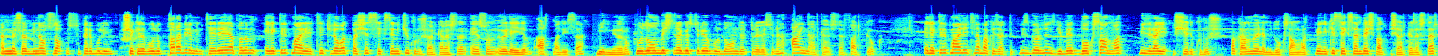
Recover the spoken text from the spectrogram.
Hem mesela 1660 süperi bulayım. Şu şekilde bulduk. Para birimin TL'ye yapalım. Elektrik maliyeti kilowatt başı 82 kuruş arkadaşlar. En son öyleydi. Artmadıysa bilmiyorum. Burada 15 lira gösteriyor. Burada 14 lira gösteriyor. Aynı arkadaşlar. Fark yok. Elektrik maliyetine bakacaktık. Biz gördüğünüz gibi 90 watt 1 lira 77 kuruş. Bakalım öyle mi 90 watt. Benimki 85 wattmış arkadaşlar.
